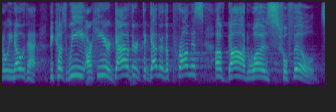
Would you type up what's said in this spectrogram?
do we know that? Because we are here gathered together. The promise of God was fulfilled.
